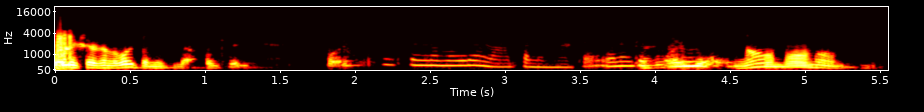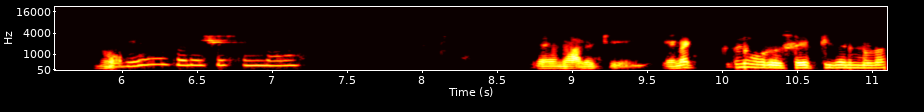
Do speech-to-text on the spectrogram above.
போலீஸ் ஸ்டேஷனில் போய் பண்ணிக்கலாம். ஓகே போலீஸ் ஸ்டேஷன்ல முதல்ல நான் பண்ண மாட்டேன். எனக்கு no no no police station வரேன் ஏன் நாளைக்கு எனக்குன்னு ஒரு சேஃப்டி வேணுமில்ல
